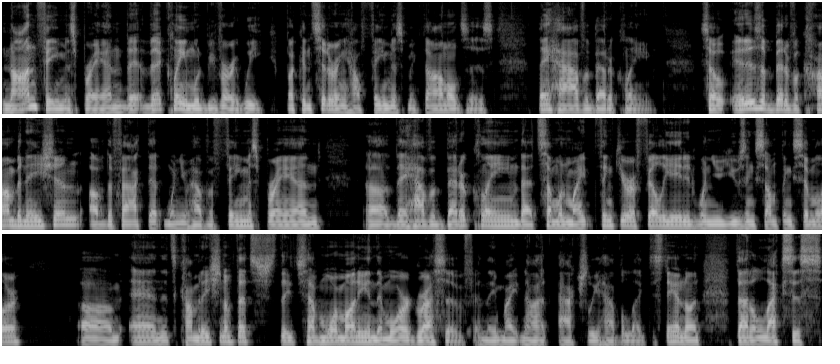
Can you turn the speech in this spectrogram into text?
non-famous brand, th- their claim would be very weak. But considering how famous McDonald's is, they have a better claim. So it is a bit of a combination of the fact that when you have a famous brand, uh, they have a better claim that someone might think you're affiliated when you're using something similar. Um, and it's a combination of that they just have more money and they're more aggressive and they might not actually have a leg to stand on. That Alexis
